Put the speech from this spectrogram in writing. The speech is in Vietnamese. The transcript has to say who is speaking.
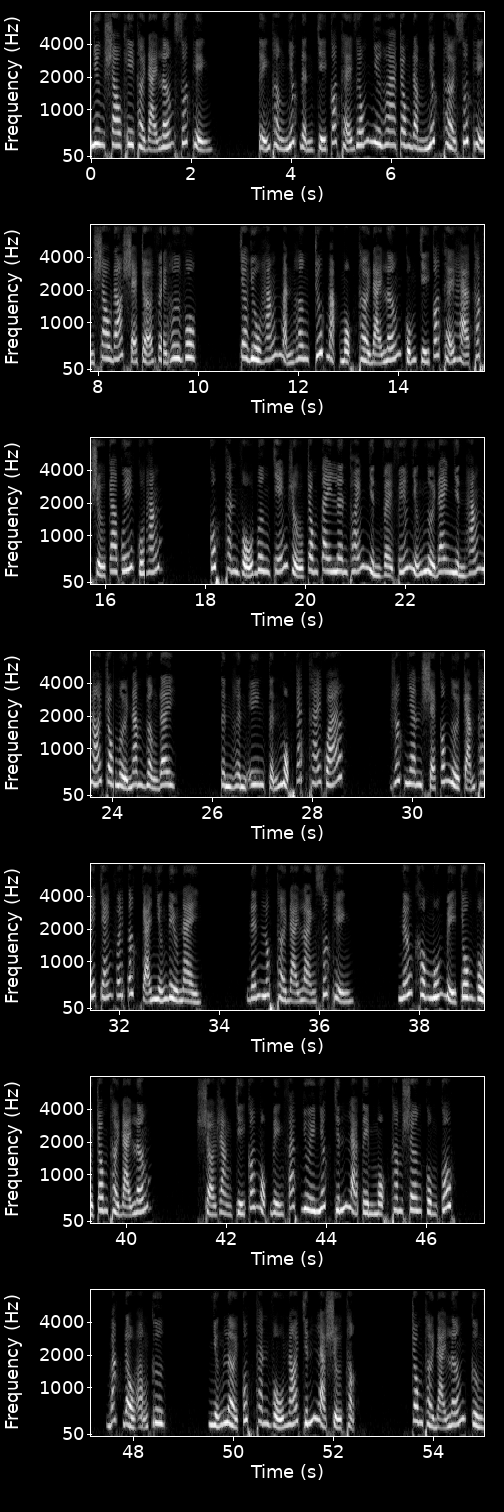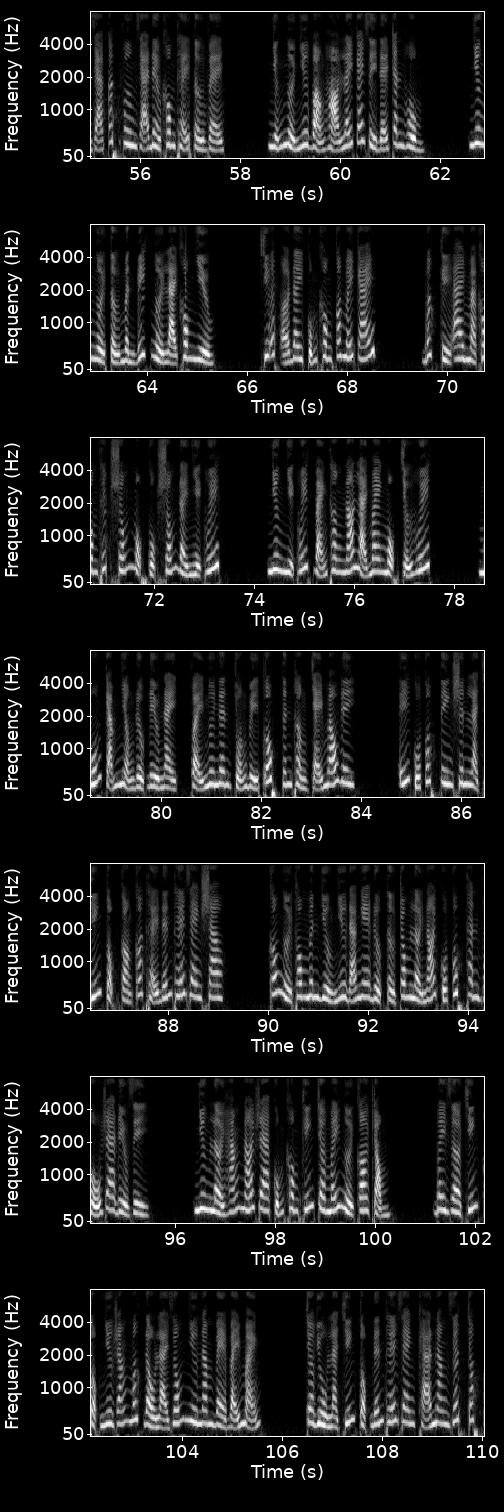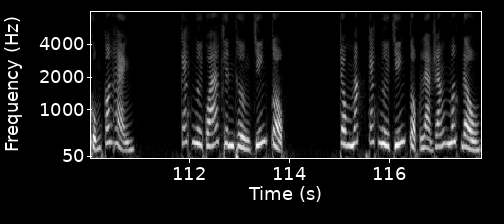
Speaker 1: Nhưng sau khi thời đại lớn xuất hiện, tiễn thần nhất định chỉ có thể giống như hoa trong đầm nhất thời xuất hiện sau đó sẽ trở về hư vô. Cho dù hắn mạnh hơn trước mặt một thời đại lớn cũng chỉ có thể hạ thấp sự cao quý của hắn. Cúc Thanh Vũ bưng chén rượu trong tay lên thoáng nhìn về phía những người đang nhìn hắn nói trong 10 năm gần đây. Tình hình yên tĩnh một cách thái quá. Rất nhanh sẽ có người cảm thấy chán với tất cả những điều này. Đến lúc thời đại loạn xuất hiện. Nếu không muốn bị chôn vùi trong thời đại lớn. Sợ rằng chỉ có một biện pháp duy nhất chính là tìm một thâm sơn cùng cốt. Bắt đầu ẩn cư. Những lời Cúc Thanh Vũ nói chính là sự thật. Trong thời đại lớn, cường giả cấp vương giả đều không thể tự vệ. Những người như bọn họ lấy cái gì để tranh hùng. Nhưng người tự mình biết người lại không nhiều. Chứ ít ở đây cũng không có mấy cái. Bất kỳ ai mà không thích sống một cuộc sống đầy nhiệt huyết. Nhưng nhiệt huyết bản thân nó lại mang một chữ huyết. Muốn cảm nhận được điều này, vậy ngươi nên chuẩn bị tốt tinh thần chảy máu đi. Ý của cốt tiên sinh là chiến tộc còn có thể đến thế gian sao? Có người thông minh dường như đã nghe được từ trong lời nói của Cúc Thanh Vũ ra điều gì. Nhưng lời hắn nói ra cũng không khiến cho mấy người coi trọng. Bây giờ chiến tộc như rắn mất đầu lại giống như năm bè bảy mảng. Cho dù là chiến tộc đến thế gian khả năng giết chóc cũng có hạn. Các ngươi quá khinh thường chiến tộc. Trong mắt các ngươi chiến tộc là rắn mất đầu.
